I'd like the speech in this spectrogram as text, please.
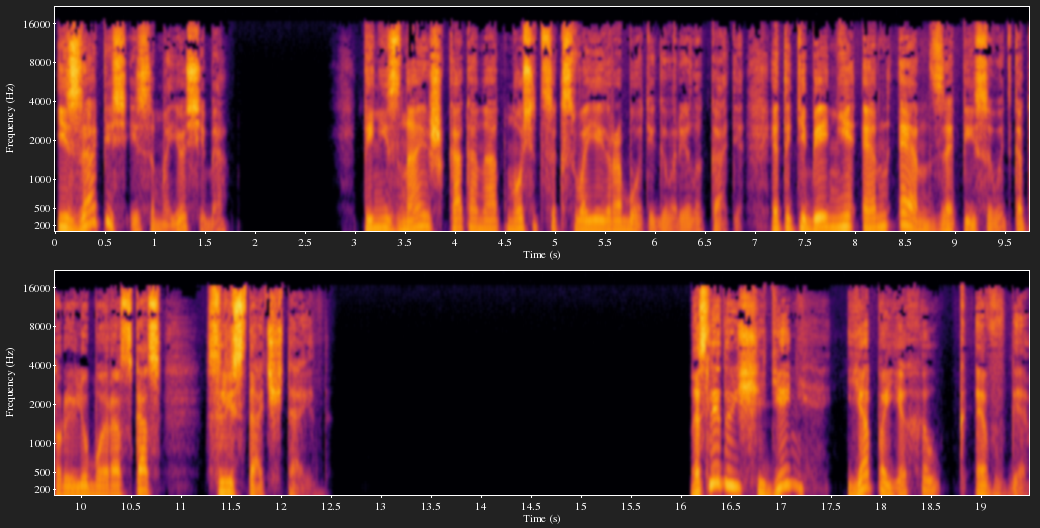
и запись, и самое себя. «Ты не знаешь, как она относится к своей работе», — говорила Катя. «Это тебе не НН записывать, который любой рассказ с листа читает. На следующий день я поехал к ФГ.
